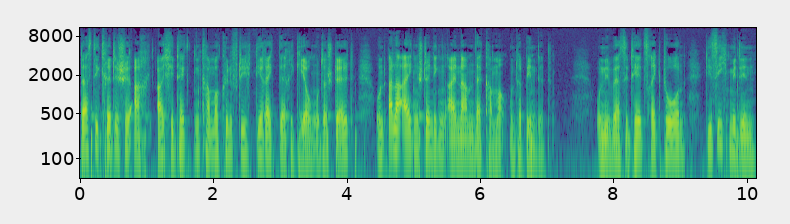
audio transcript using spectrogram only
das die kritische Architektenkammer künftig direkt der Regierung unterstellt und alle eigenständigen Einnahmen der Kammer unterbindet. Universitätsrektoren, die sich mit den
